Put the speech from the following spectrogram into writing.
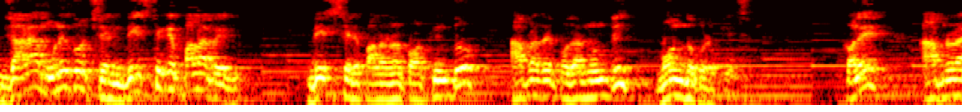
যারা মনে করছেন দেশ থেকে পালাবেন, দেশ ছেড়ে পালানোর পর কিন্তু আপনাদের প্রধানমন্ত্রী বন্ধ করে দিয়েছেন। ফলে আপনারা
